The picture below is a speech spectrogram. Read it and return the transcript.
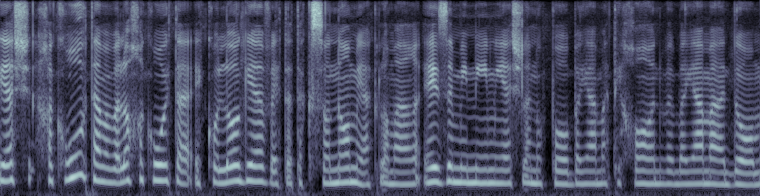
יש, חקרו אותם, אבל לא חקרו את האקולוגיה ואת הטקסונומיה, כלומר, איזה מינים יש לנו פה בים התיכון ובים האדום,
